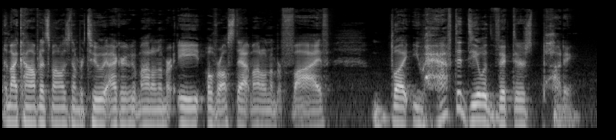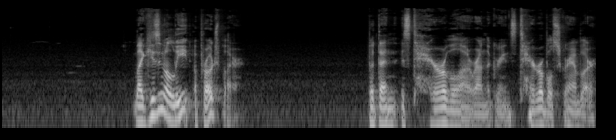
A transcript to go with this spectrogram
And my confidence model is number two, aggregate model number eight, overall stat model number five. But you have to deal with Viktor's putting. Like he's an elite approach player, but then is terrible around the greens, terrible scrambler.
